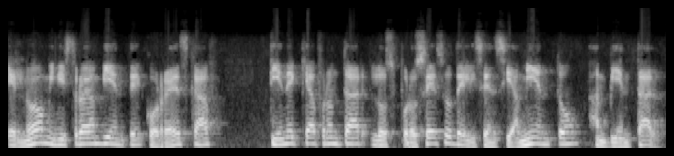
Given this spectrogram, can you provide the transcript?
el nuevo ministro de Ambiente, Correa Escaf, tiene que afrontar los procesos de licenciamiento ambiental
